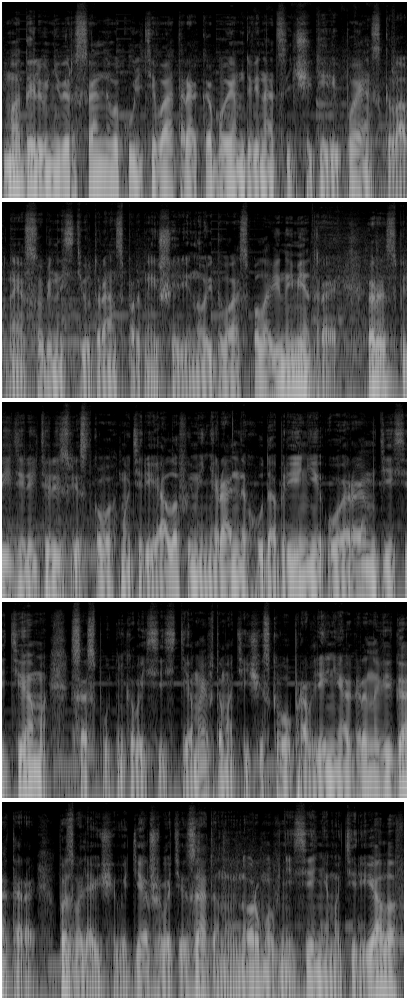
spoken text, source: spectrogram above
Модель универсального культиватора КБМ М124П с главной особенностью транспортной шириной 2,5 метра, распределитель известковых материалов и минеральных удобрений УРМ-10М со спутниковой системой автоматического управления агронавигатора, позволяющей выдерживать заданную норму внесения материалов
